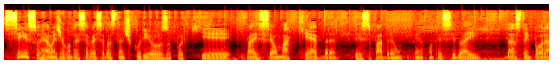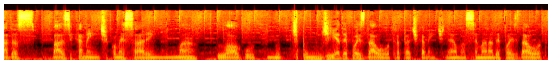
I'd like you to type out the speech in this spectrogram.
Se isso realmente acontecer, vai ser bastante curioso, porque vai ser uma quebra desse padrão que tem acontecido aí, das temporadas basicamente começarem uma logo no, tipo um dia depois da outra praticamente, né? Uma semana depois da outra,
